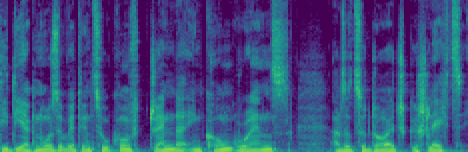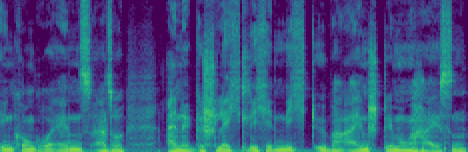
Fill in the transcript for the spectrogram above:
Die Diagnose wird in Zukunft Gender Incongruence, also zu Deutsch Geschlechtsinkongruenz, also eine geschlechtliche Nichtübereinstimmung heißen.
